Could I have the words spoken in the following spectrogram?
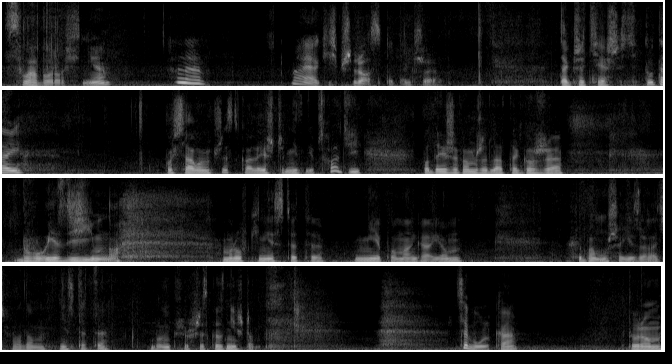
Słabo rośnie, ale ma jakieś przyrosty, także także cieszę się. Tutaj posiałem wszystko, ale jeszcze nic nie wschodzi. Podejrzewam, że dlatego, że było, jest zimno. Mrówki niestety nie pomagają. Chyba muszę je zalać wodą, niestety, bo mi wszystko zniszczą. Cebulka, którą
